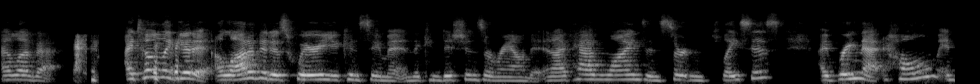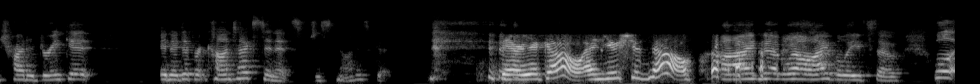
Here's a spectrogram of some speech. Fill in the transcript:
that. I love that. I totally get it. A lot of it is where you consume it and the conditions around it. And I've had wines in certain places. I bring that home and try to drink it in a different context, and it's just not as good. there you go. And you should know. I know. Well, I believe so. Well,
